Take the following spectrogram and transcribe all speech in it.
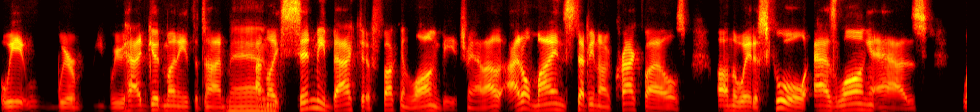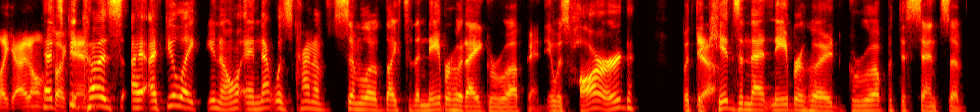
We we were we had good money at the time. Man, I'm like, send me back to fucking Long Beach, man. I, I don't mind stepping on crack vials on the way to school as long as like I don't. That's fucking, because I, I feel like, you know, and that was kind of similar like to the neighborhood I grew up in. It was hard, but the Yeah. kids in that neighborhood grew up with the sense of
